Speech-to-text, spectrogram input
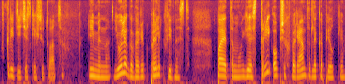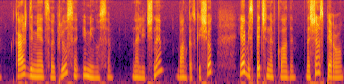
в критических ситуациях. Именно. Юля говорит про ликвидность. Поэтому есть три общих варианта для копилки. Каждый имеет свои плюсы и минусы. Наличные, банковский счет и обеспеченные вклады. Начнем с первого.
